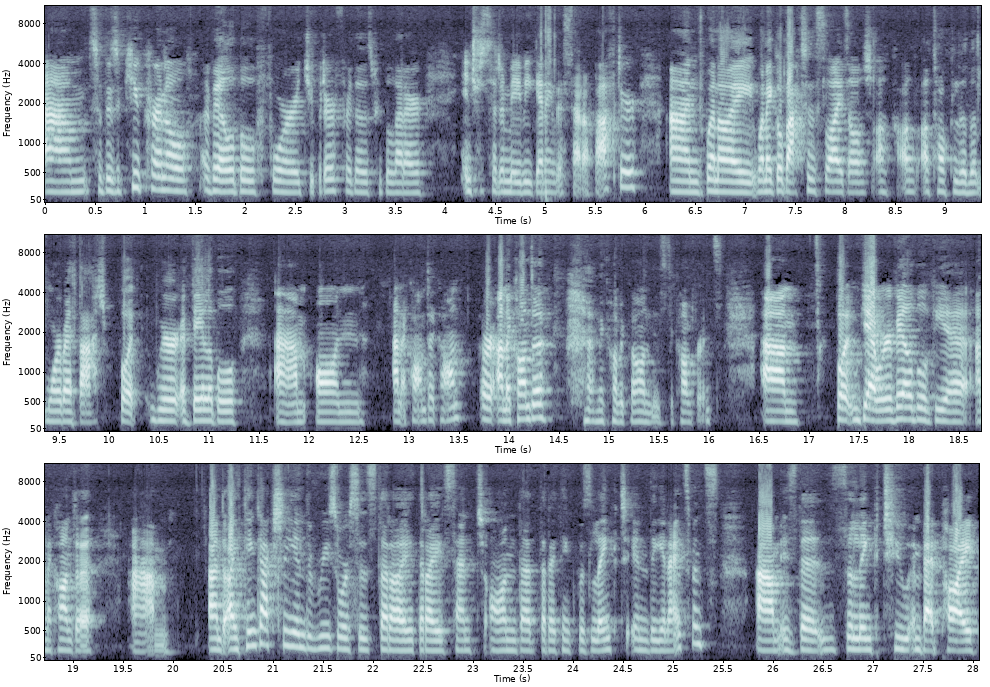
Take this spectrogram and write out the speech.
Um, so there's a Q kernel available for Jupyter for those people that are interested in maybe getting this set up after. And when I when I go back to the slides, I'll I'll, I'll talk a little bit more about that. But we're available um, on AnacondaCon or Anaconda. AnacondaCon is the conference. Um, but yeah, we're available via Anaconda. Um, and I think actually in the resources that I that I sent on that that I think was linked in the announcements um, is the the link to Embed Py,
